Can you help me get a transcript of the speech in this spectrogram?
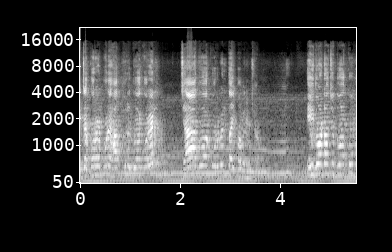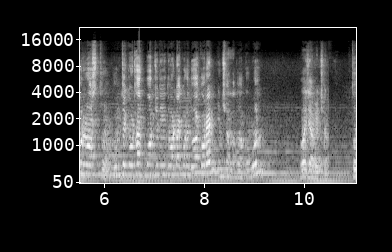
এটা করার পরে হাত তুলে দোয়া করেন। যা দোয়া করবেন তাই পাবেন ইনশাআল্লাহ। এই দোয়াটা হচ্ছে দোয়া কবুলের অস্ত্র। ঘুম থেকে ওঠার পর যদি এই দোয়াটা করে দোয়া করেন, ইনশাআল্লাহ দোয়া কবুল হয়ে যাবে ইনশাআল্লাহ। তো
